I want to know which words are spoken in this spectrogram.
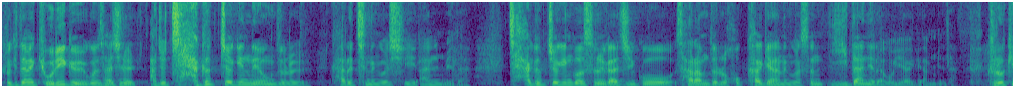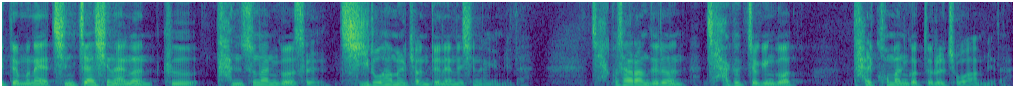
그렇기 때문에 교리 교육은 사실 아주 자극적인 내용들을 가르치는 것이 아닙니다. 자극적인 것을 가지고 사람들을 혹하게 하는 것은 이단이라고 이야기합니다. 그렇기 때문에 진짜 신앙은 그 단순한 것을 지루함을 견뎌내는 신앙입니다. 자꾸 사람들은 자극적인 것, 달콤한 것들을 좋아합니다.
